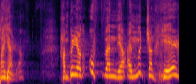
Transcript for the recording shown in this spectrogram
leier. Han byrjar å oppvendja en nødjan her.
